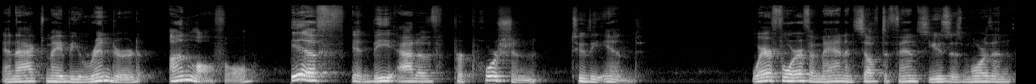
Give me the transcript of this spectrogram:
an act may be rendered unlawful if it be out of proportion to the end. Wherefore, if a man in self defense uses more than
